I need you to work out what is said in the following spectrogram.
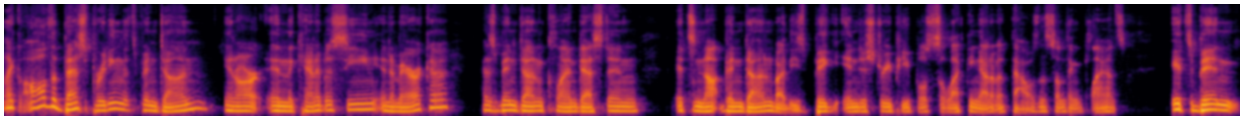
like all the best breeding that's been done in our in the cannabis scene in America has been done clandestine. It's not been done by these big industry people selecting out of a thousand something plants. It's been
